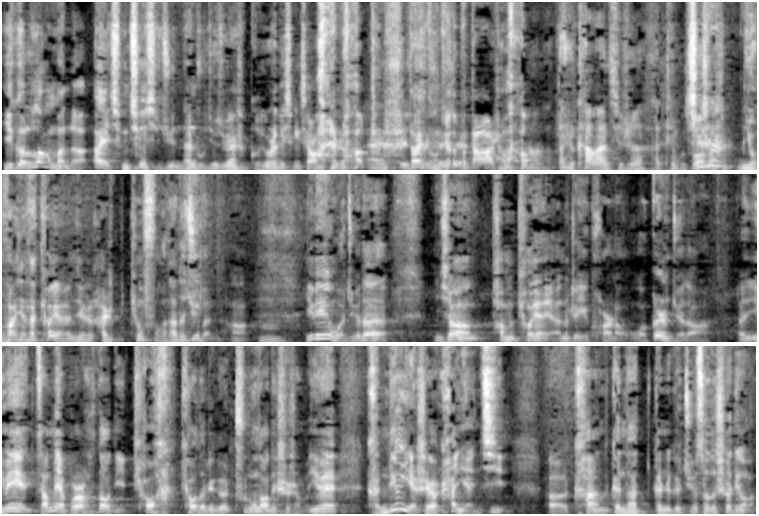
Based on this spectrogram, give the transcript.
一个浪漫的爱情轻喜剧，男主角居然是葛优这个形象，是吧？嗯是 大家总觉得不搭，是吧？但是看完其实还挺不错其的。实你会发现他挑演员其实还是挺符合他的剧本的啊。嗯，因为我觉得你像他们挑演员的这一块儿呢，我个人觉得啊，呃，因为咱们也不知道他到底挑 挑的这个初衷到底是什么，因为肯定也是要看演技，呃，看跟他跟这个角色的设定了。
